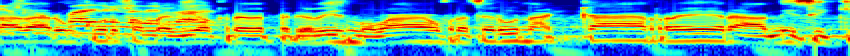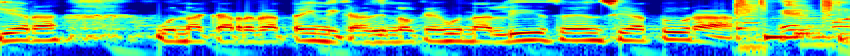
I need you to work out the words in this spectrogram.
va a dar un curso mediocre de periodismo, va a ofrecer una carrera, ni siquiera una carrera técnica, sino que es una licenciatura. Eres un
